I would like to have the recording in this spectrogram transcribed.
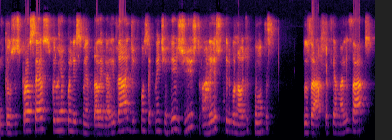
em todos os processos pelo reconhecimento da legalidade e consequente registro neste Tribunal de Contas dos atos aqui analisados,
